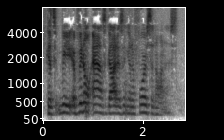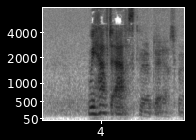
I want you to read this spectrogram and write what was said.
Because we, if we don't ask, God isn't going to force it on us. We have to ask. We have to ask, right?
